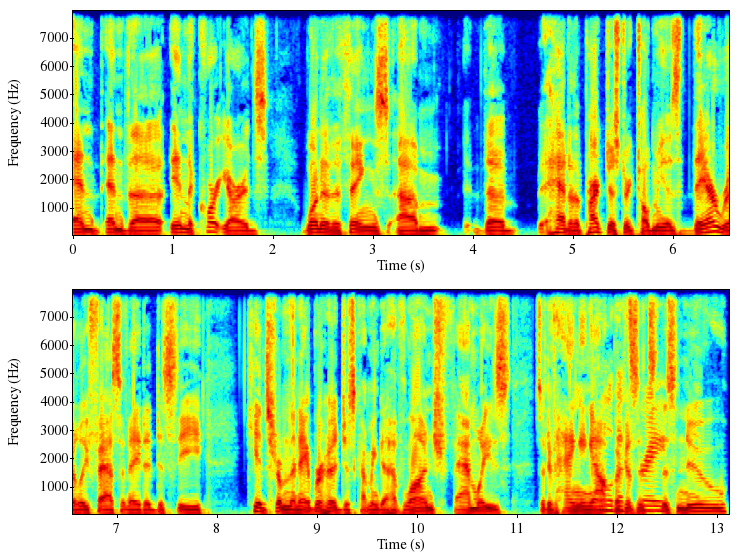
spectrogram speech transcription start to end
and and the in the courtyards, one of the things um, the head of the park district told me is they're really fascinated to see kids from the neighborhood just coming to have lunch, families sort of hanging out Oh, because it's this new,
